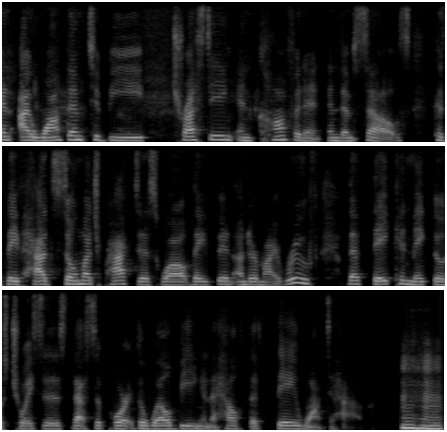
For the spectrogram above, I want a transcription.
and I want them to be trusting and confident in themselves because they've had so much practice while they've been under my roof that they can make those choices that support the well being and the health that they want to have. Mm-hmm.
